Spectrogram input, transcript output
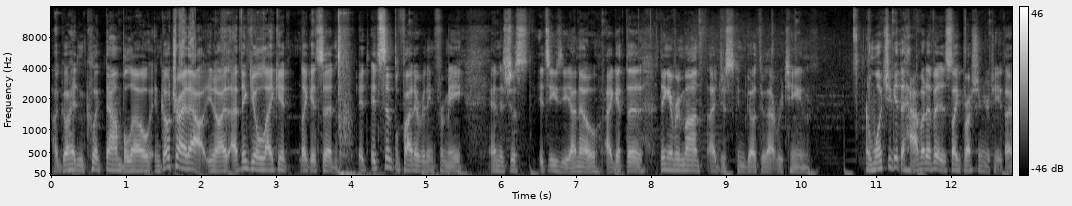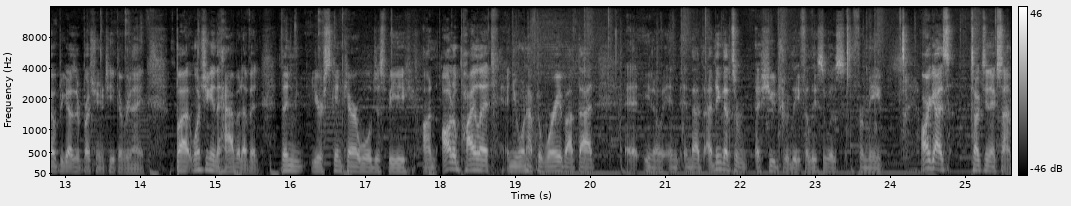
Uh, go ahead and click down below and go try it out. You know I, I think you'll like it. Like I said it, it simplified everything for me and it's just it's easy. I know I get the thing every month. I just can go through that routine and once you get the habit of it, it's like brushing your teeth. I hope you guys are brushing your teeth every night. But once you get in the habit of it, then your skincare will just be on autopilot and you won't have to worry about that. Uh, you know, and, and that I think that's a, a huge relief. At least it was for me. All right, guys, talk to you next time.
